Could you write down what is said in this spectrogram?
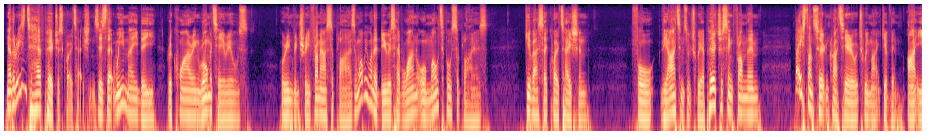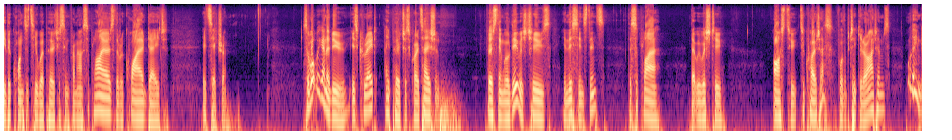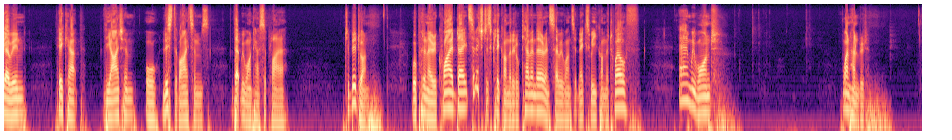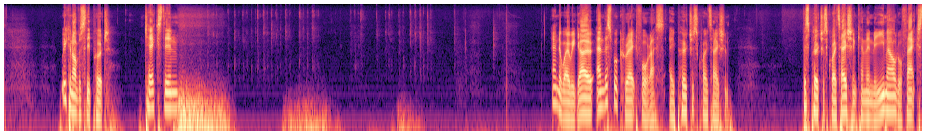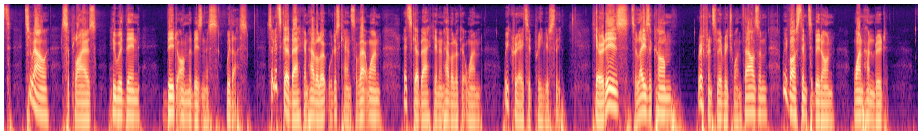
Now the reason to have purchase quotations is that we may be requiring raw materials or inventory from our suppliers and what we want to do is have one or multiple suppliers give us a quotation for the items which we are purchasing from them based on certain criteria which we might give them, i.e. the quantity we're purchasing from our suppliers, the required date, etc. So what we're going to do is create a purchase quotation. First thing we'll do is choose in this instance, the supplier that we wish to ask to, to quote us for the particular items, we'll then go in, pick up the item or list of items that we want our supplier to bid on. We'll put in a required date, so let's just click on the little calendar and say we want it next week on the 12th, and we want 100. We can obviously put text in and away we go and this will create for us a purchase quotation. This purchase quotation can then be emailed or faxed to our suppliers who would then bid on the business with us. So let's go back and have a look. We'll just cancel that one. Let's go back in and have a look at one we created previously. Here it is to Lasercom, reference leverage 1000. We've asked them to bid on 100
